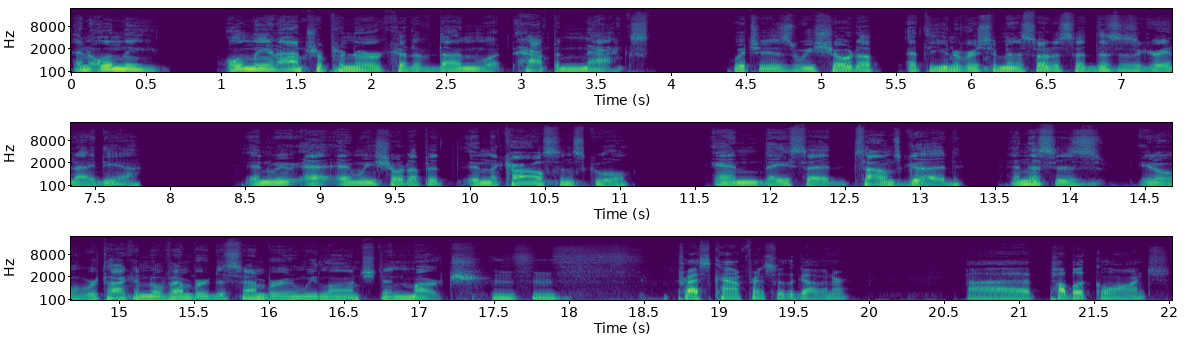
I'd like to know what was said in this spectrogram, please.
and only only an entrepreneur could have done what happened next, which is we showed up at the University of Minnesota, said this is a great idea, and we uh, and we showed up at, in the Carlson School, and they said sounds good, and this is you know we're talking November December, and we launched in March. press conference with the governor, uh, public launch,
